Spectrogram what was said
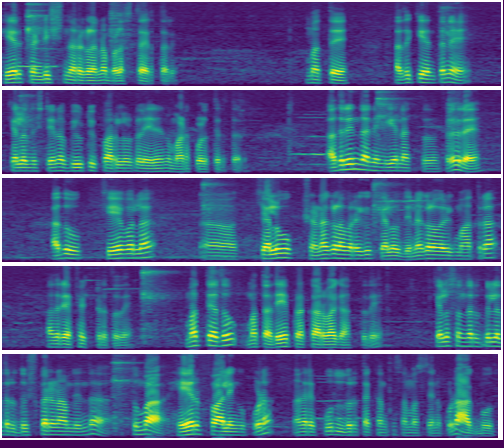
ಹೇರ್ ಕಂಡೀಷ್ನರ್ಗಳನ್ನು ಬಳಸ್ತಾ ಇರ್ತಾರೆ. ಮತ್ತು ಅದಕ್ಕೆ ಅಂತಲೇ ಕೆಲವೊಂದಿಷ್ಟು ಏನೋ ಬ್ಯೂಟಿ ಪಾರ್ಲರ್ಗಳು ಏನೇನು ಮಾಡ್ಕೊಳ್ತಿರ್ತಾರೆ. ಅದರಿಂದ ನಿಮಗೇನಾಗ್ತದೆ ಅಂತ ಹೇಳಿದ್ರೆ, ಅದು ಕೇವಲ ಕೆಲವು ಕ್ಷಣಗಳವರೆಗೂ, ಕೆಲವು ದಿನಗಳವರೆಗೆ ಮಾತ್ರ ಅದರ ಎಫೆಕ್ಟ್ ಇರ್ತದೆ. ಮತ್ತು ಅದು, ಮತ್ತು ಅದೇ ಪ್ರಕಾರವಾಗಿ ಆಗ್ತದೆ. ಕೆಲವು ಸಂದರ್ಭದಲ್ಲಿ ಅದರ ದುಷ್ಪರಿಣಾಮದಿಂದ ತುಂಬ ಹೇರ್ ಫಾಲಿಂಗು ಕೂಡ, ಅಂದರೆ ಕೂದಲು ದೊರತಕ್ಕಂಥ ಸಮಸ್ಯೆನೂ ಕೂಡ ಆಗ್ಬೋದು.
